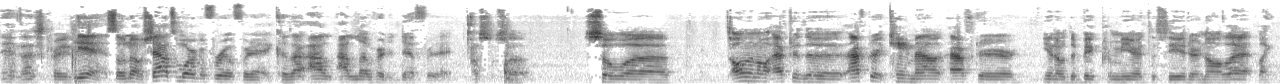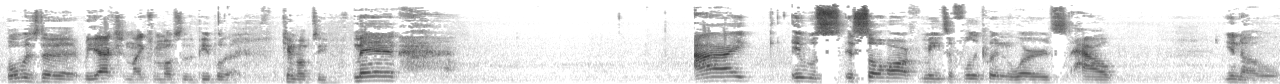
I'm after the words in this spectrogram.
Damn, that's crazy. Yeah, so no, shout out to Morgan for real for that because I, I I love her to death for that. That's what's up. So, uh, all in all, after the after it came out, after you know the big premiere at the theater and all that, like, what was the reaction like from most of the people that came up to you? Man, I it was it's so hard for me to fully put in words how you know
